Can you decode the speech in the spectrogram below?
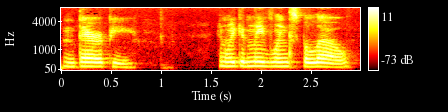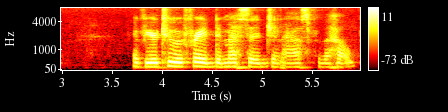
and therapy. And we can leave links below if you're too afraid to message and ask for the help.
